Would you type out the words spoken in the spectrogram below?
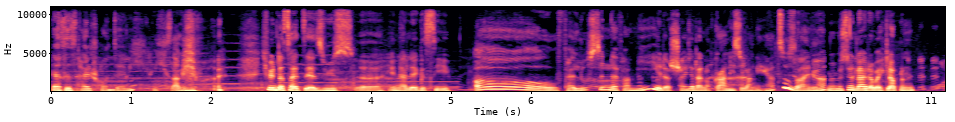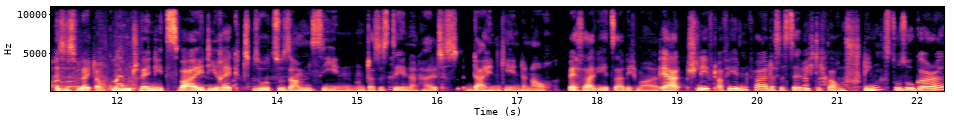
Das ist halt schon sehr wichtig, sag ich mal. Ich finde das halt sehr süß äh, in der Legacy. Oh, Verlust in der Familie. Das scheint ja dann noch gar nicht so lange her zu sein, ne? Mir ein bisschen leid, aber ich glaube, dann ist es vielleicht auch gut, wenn die zwei direkt so zusammenziehen und dass es denen dann halt dahingehend dann auch besser geht, sage ich mal. Er schläft auf jeden Fall, das ist sehr wichtig. Warum stinkst du so, Girl?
